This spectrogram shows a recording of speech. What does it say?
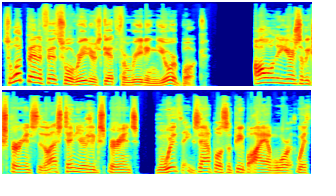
So what benefits will readers get from reading your book? All the years of experience, the last 10 years experience with examples of people I have worked with,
